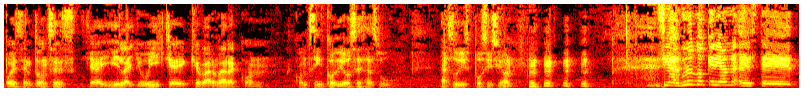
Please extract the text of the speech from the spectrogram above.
pues entonces que ahí la Yui, que, que bárbara con, con cinco dioses a su a su disposición. si algunos no querían este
